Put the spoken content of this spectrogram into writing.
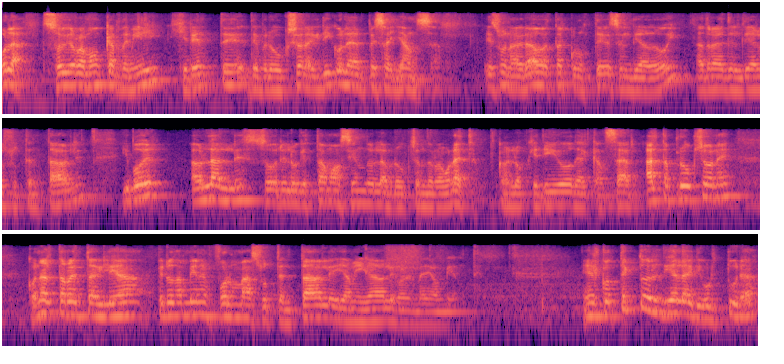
Hola, soy Ramón Cardemil, gerente de producción agrícola de la empresa Llanza. Es un agrado estar con ustedes el día de hoy a través del diario Sustentable y poder hablarles sobre lo que estamos haciendo en la producción de remolacha, con el objetivo de alcanzar altas producciones con alta rentabilidad, pero también en forma sustentable y amigable con el medio ambiente. En el contexto del Día de la Agricultura,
